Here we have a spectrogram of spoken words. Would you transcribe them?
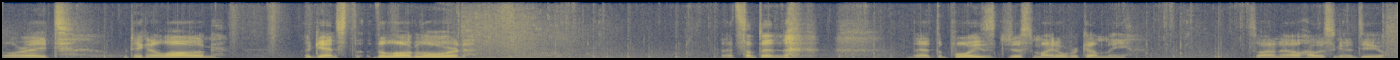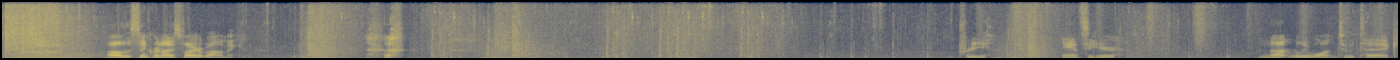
Alright. We're taking a log against the Log Lord. That's something that the poise just might overcome me. So I don't know how this is going to do. Oh, the synchronized firebombing. I'm pretty antsy here. not really wanting to attack.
